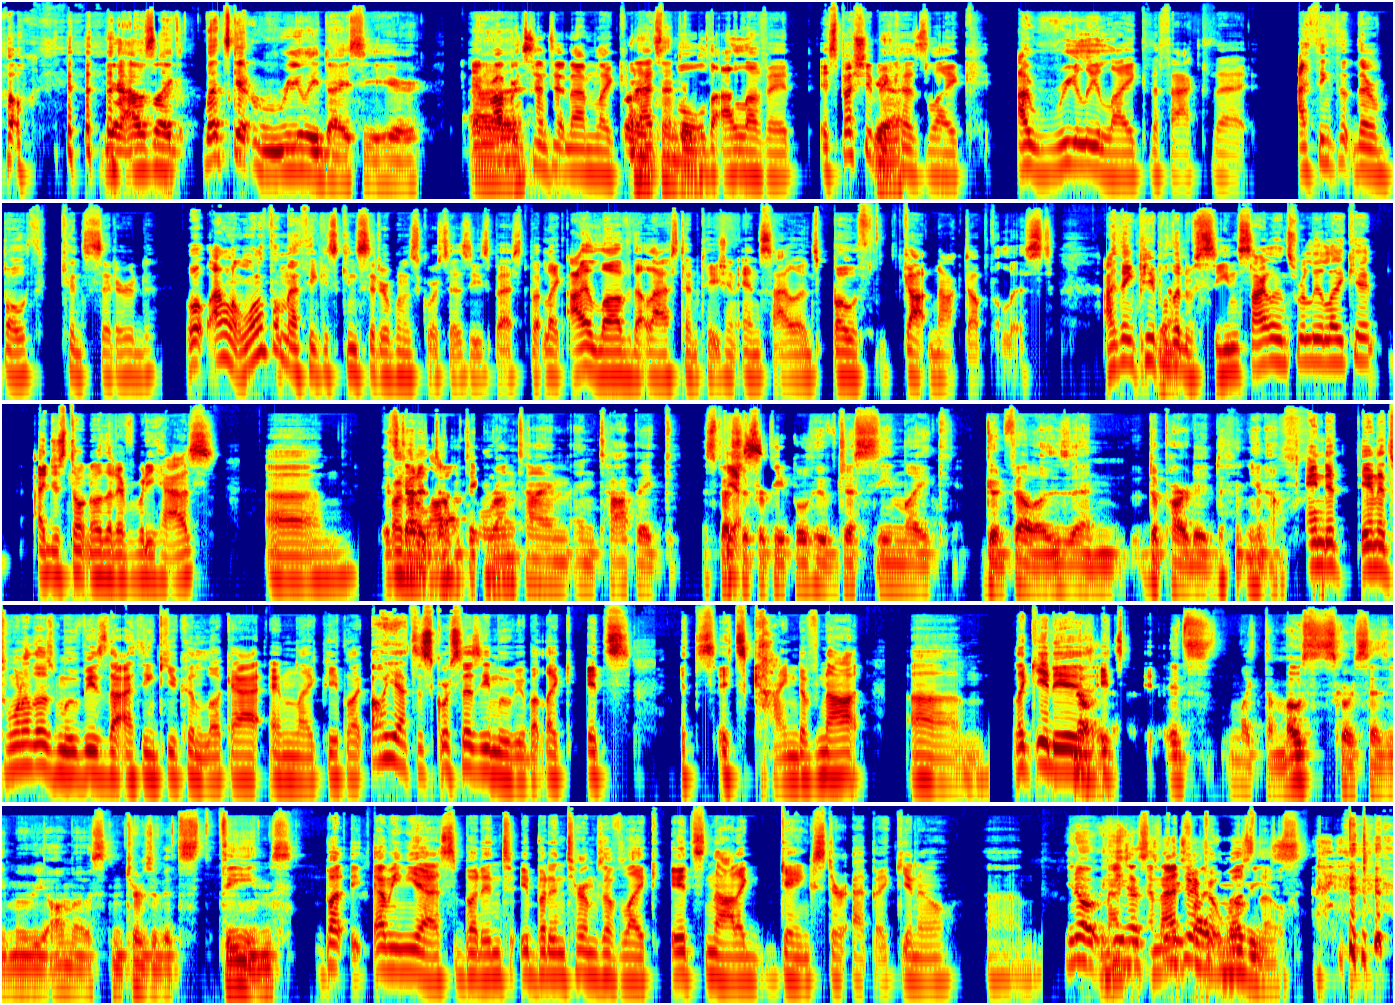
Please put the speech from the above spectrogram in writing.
"Yeah," I was like, "Let's get really dicey here." and Uh, Robert sent it, and I'm like, that's bold. I love it, especially Yeah. because like I really like the fact that I think that they're both considered. Well, I don't know. One of them I think is considered one of Scorsese's best, but like I love that Last Temptation and Silence both got knocked up the list. I think people Yeah. that have seen Silence really like it. I just don't know that everybody has. Um, It's got a daunting runtime and topic, especially Yes. for people who've just seen like Goodfellas and Departed. You know, and it and it's one of those movies that I think you can look at and like people are like, oh yeah, it's a Scorsese movie, but like it's it's it's kind of not. Um, like it is. No, it's it's like the most Scorsese movie almost in terms of its themes. but I mean yes, but in but in terms of like it's not a gangster epic, you know. Um, You know, he has imagine if 25 it was, movies.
